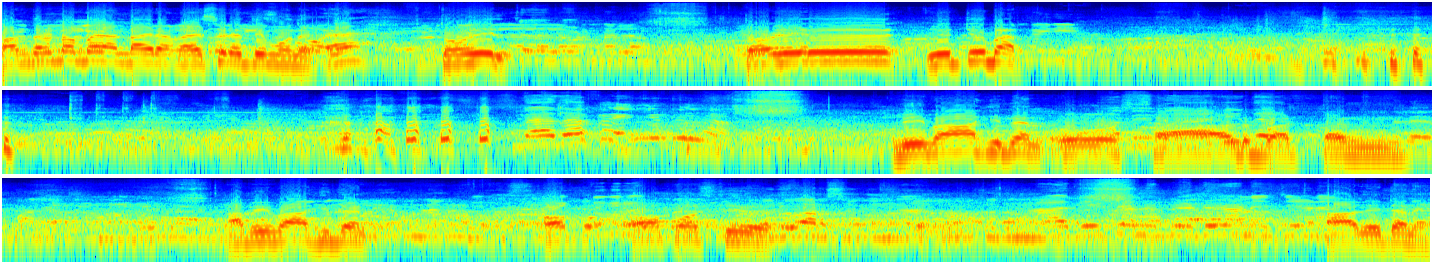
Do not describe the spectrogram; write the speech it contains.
പന്ത്രണ്ട് ഒമ്പത് രണ്ടായിരം വയസ്സ് ഇരുപത്തി മൂന്ന്. ഏ തൊഴിൽ. തൊഴിൽ യൂട്യൂബർ. വിവാഹിതൻ ഓ സാഡ് ബട്ടൺ അവിവാഹിതൻ ഓ പോസിറ്റീവ് ആദ്യമായിട്ടാണ്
